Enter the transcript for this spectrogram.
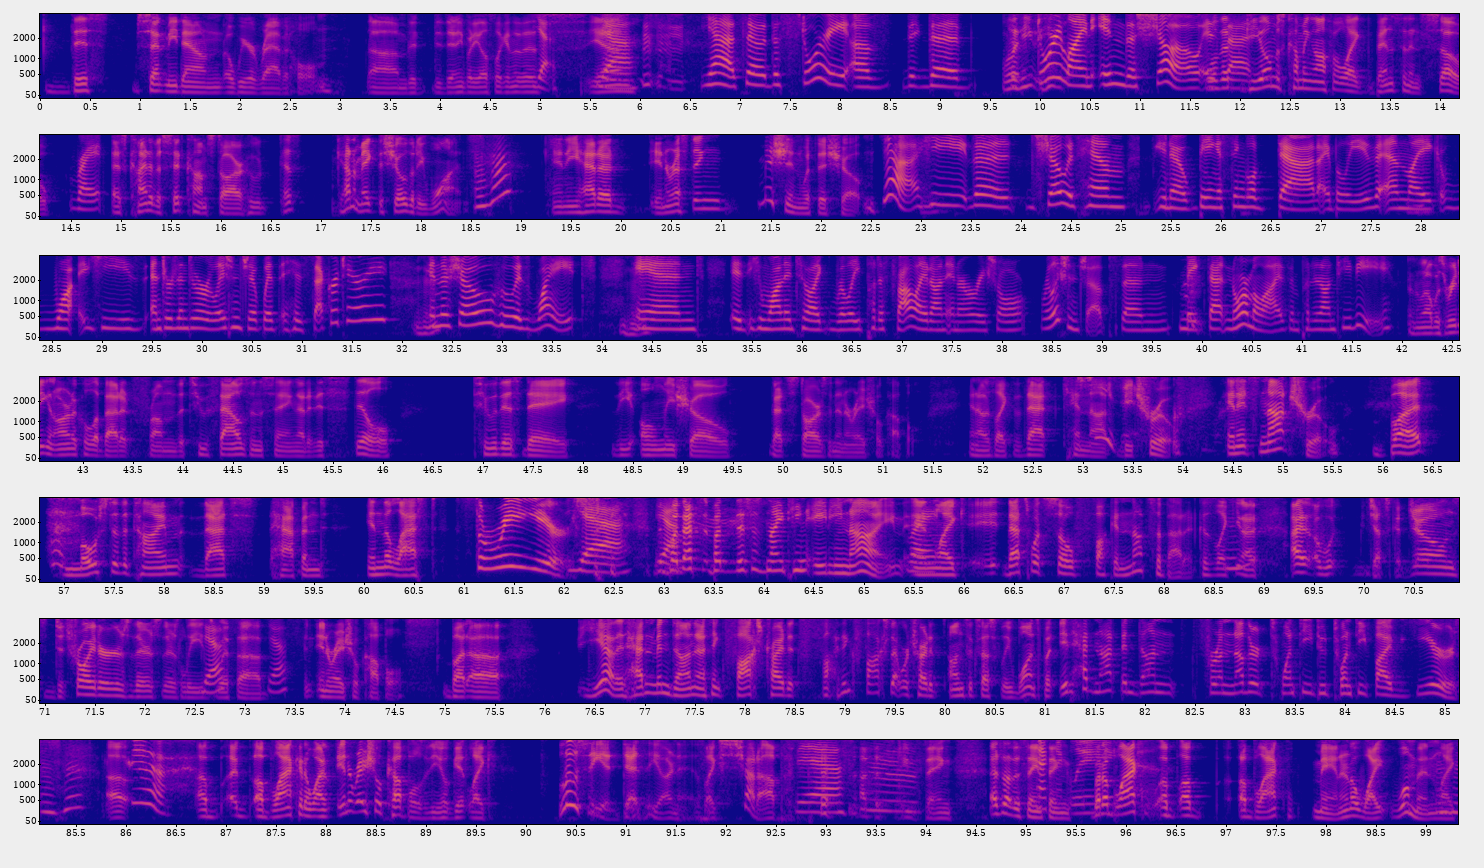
this sent me down a weird rabbit hole. Um, did, did anybody else look into this? Yes. Yeah. Yeah. Yeah. So the story of the the, Well, the storyline in the show is Well, that, that, Guillaume is coming off of like Benson and Soap right? as kind of a sitcom star who has kind of make the show that he wants, Mm-hmm. And he had a interesting mission with this show. Yeah, he the show is him, you know, being a single dad, I believe, and mm-hmm. like what he's enters into a relationship with his secretary mm-hmm. in the show who is white mm-hmm. and it, he wanted to like really put a spotlight on interracial relationships and make hmm. that normalized and put it on TV. And I was reading an article about it from the 2000s saying that it is still, to this day, the only show that stars an interracial couple. And I was like, that cannot be Jesus true. And it's not true. But most of the time, that's happened in the last three years. Yeah, yeah. But that's but this is 1989, Right. and like it, that's what's so fucking nuts about it. Because like you know, Mm-hmm. I uh, Jessica Jones, Detroiters. There's there's leads Yes, with uh, yes. an interracial couple, but uh, yeah, it hadn't been done, and I think Fox tried it. I think Fox Network tried it unsuccessfully once, but it had not been done for another 20 to 25 years. Mm-hmm. Uh, Yeah. a, a, black and a white interracial couples, and you'll get like Lucy and Desi Arnaz. Like, shut up. Yeah. That's not the same thing. That's not the same thing. But a black yeah. a, a, a black man and a white woman, like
